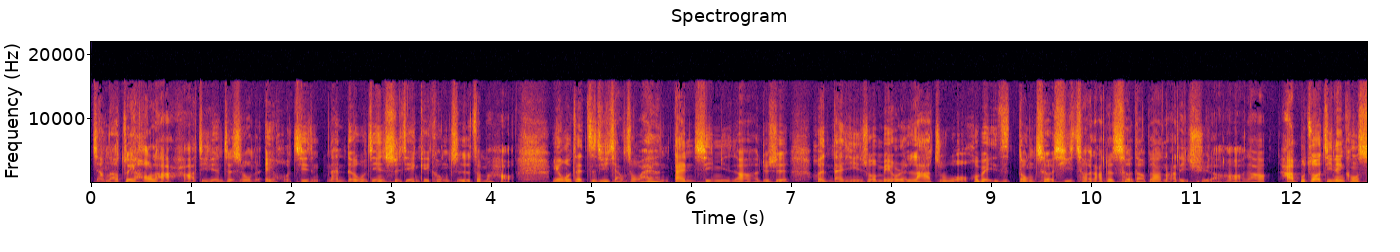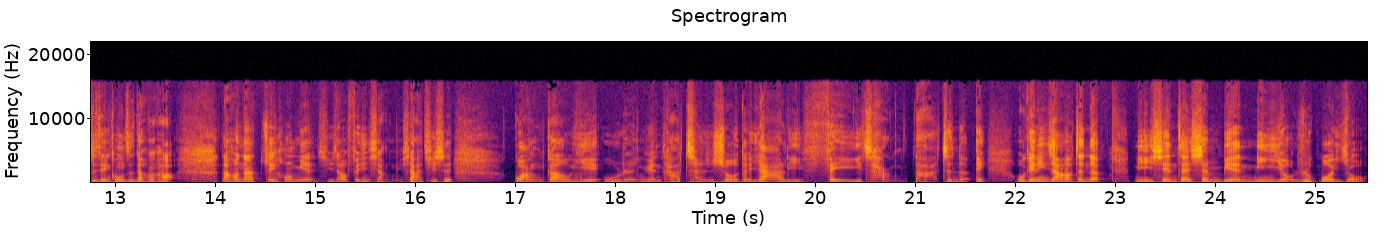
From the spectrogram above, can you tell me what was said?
讲到最后啦，好，今天这是我们哎，我今天难得我今天时间可以控制的这么好，因为我在自己讲的时候我还很担心，你知道吗？就是会很担心说没有人拉住我，会不会一直东扯西扯，然后就扯到不知道哪里去了哈。然后还不错，今天控时间控制的很好。然后呢，最后面其实要分享一下，其实广告业务人员他承受的压力非常大，真的哎，我跟你讲啊，真的，你现在身边你有如果有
